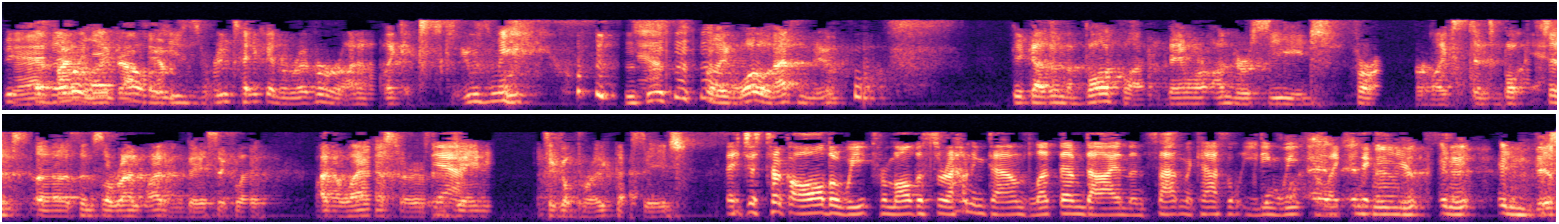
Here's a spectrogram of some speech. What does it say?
Because Yeah, they were like, oh, him. he's retaken Riverrun. And I'm like, excuse me? like, whoa, that's new. because in the book, like, they were under siege for like since book Yeah. since uh, since the Red Wedding, basically by the Lannisters, Yeah. and Jaime to go break that siege. They just took all the wheat from all the surrounding towns, let them die, and then sat in the castle eating wheat for like and, six and years. in, in, in this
